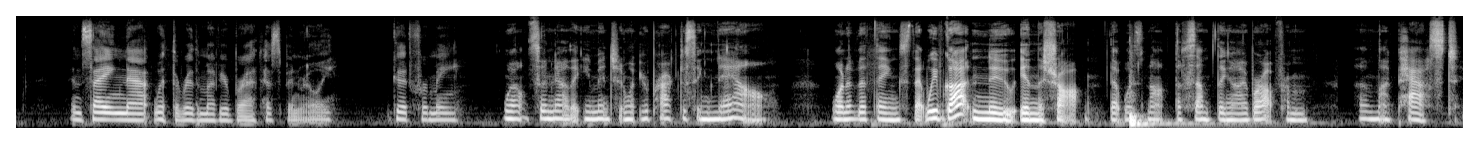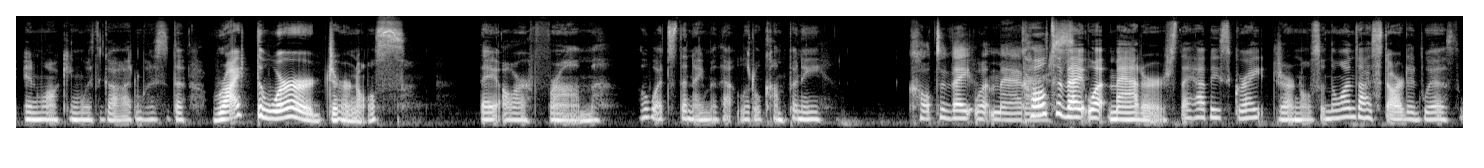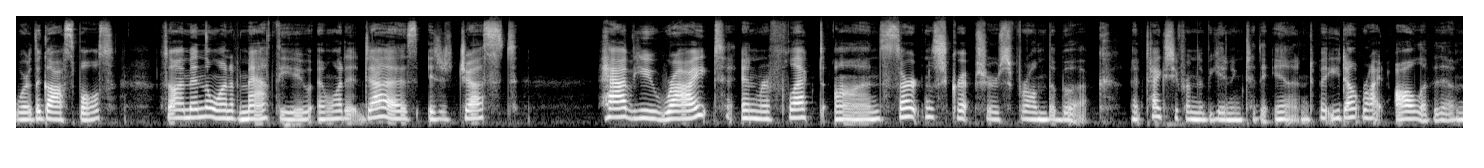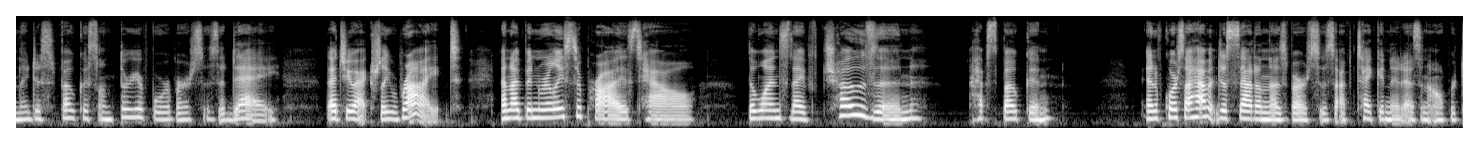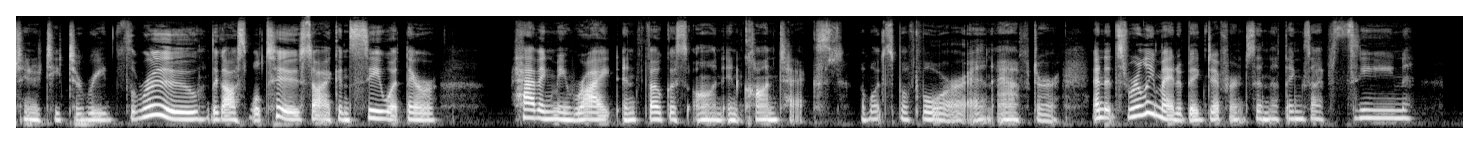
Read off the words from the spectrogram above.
And saying that with the rhythm of your breath has been really good for me. Well, so now that you mention what you're practicing now, one of the things that we've gotten new in the shop that was not the something I brought from Um, my past in walking with God was the Write the Word journals. They are from, oh, what's the name of that little company? Cultivate What Matters. Cultivate What Matters. They have these great journals, and the ones I started with were the Gospels. So I'm in the one of Matthew, and what it does is just have you write and reflect on certain scriptures from the book. It takes you from the beginning to the end, but you don't write all of them. They just focus on three or four verses a day that you actually write. And I've been really surprised how the ones they've chosen have spoken. And of course, I haven't just sat on those verses, I've taken it as an opportunity to read through the gospel too, so I can see what they're having me write and focus on in context what's before and after. And it's really made a big difference in the things I've seen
